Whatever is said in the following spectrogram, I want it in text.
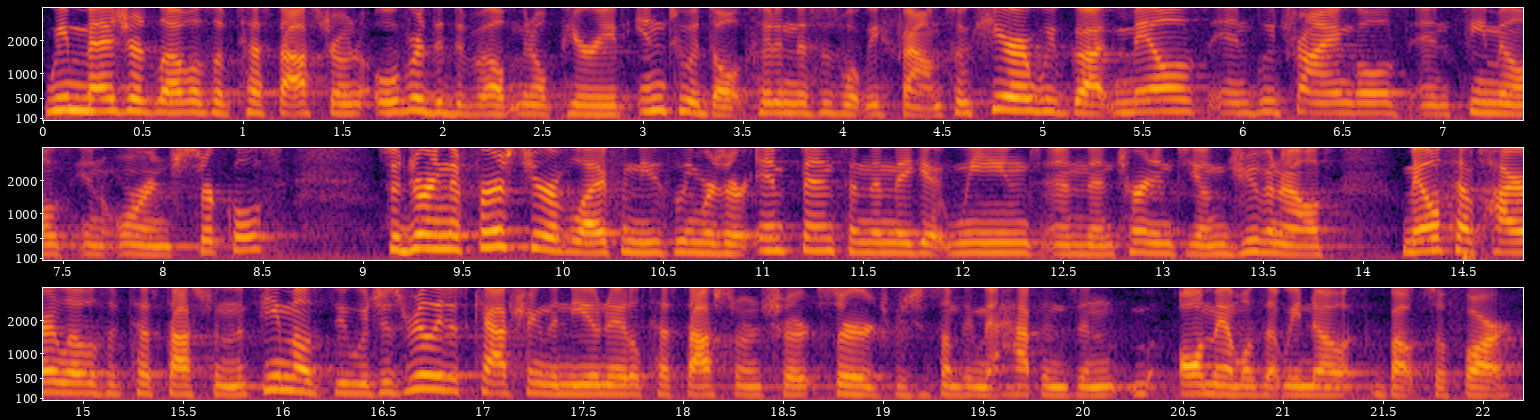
we measured levels of testosterone over the developmental period into adulthood, and this is what we found. So here we've got males in blue triangles and females in orange circles. So during the first year of life, when these lemurs are infants and then they get weaned and then turn into young juveniles, males have higher levels of testosterone than females do, which is really just capturing the neonatal testosterone surge, which is something that happens in all mammals that we know about so far.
